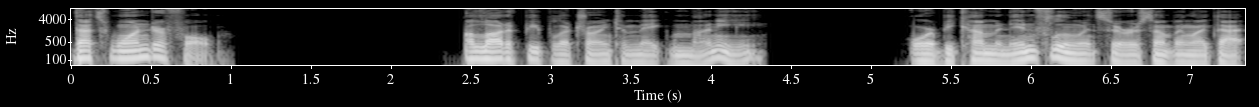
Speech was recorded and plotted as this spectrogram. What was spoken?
that's wonderful. A lot of people are trying to make money or become an influencer or something like that.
